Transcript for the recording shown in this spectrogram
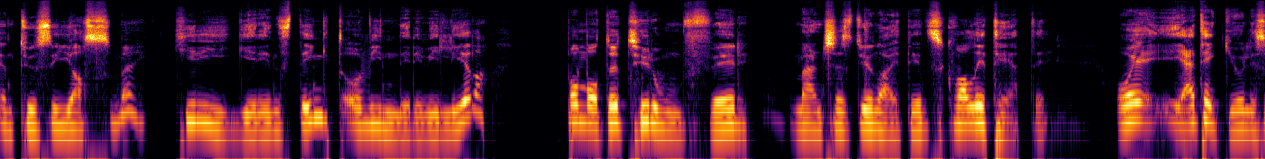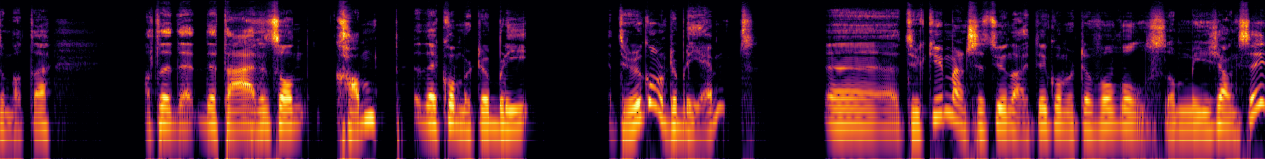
entusiasme, krigerinstinkt og vinnervilje da, på en måte trumfer Manchester Uniteds kvaliteter. Og jeg, jeg tenker jo liksom at, det, at det, dette er en sånn kamp Det kommer til å bli Jeg tror det kommer til å bli jevnt. Uh, jeg tror ikke Manchester United kommer til å få voldsomt mye sjanser.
